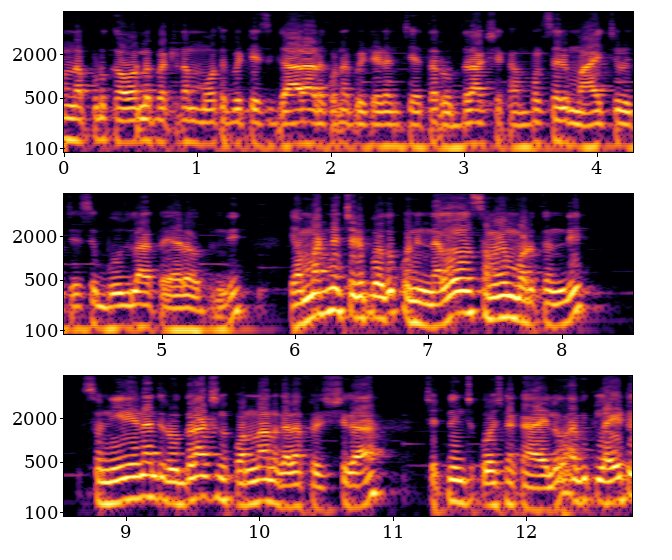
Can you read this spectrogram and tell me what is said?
ఉన్నప్పుడు కవర్లో పెట్టడం మూత పెట్టేసి గాలి ఆడకుండా పెట్టడం చేత రుద్రాక్ష కంపల్సరీ మాయిశ్చర్ వచ్చేసి బూజులాగా తయారవుతుంది. ఎమ్మటినే చెడిపోదు కొన్ని నెలల సమయం పడుతుంది. సో నేనేంటంటే రుద్రాక్షలు కొన్నాను కదా ఫ్రెష్గా చెట్టు నుంచి కోసిన కాయలు అవి లైట్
